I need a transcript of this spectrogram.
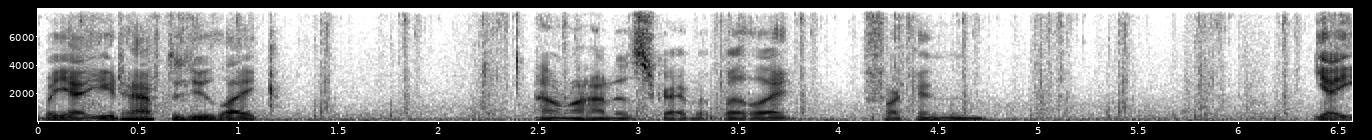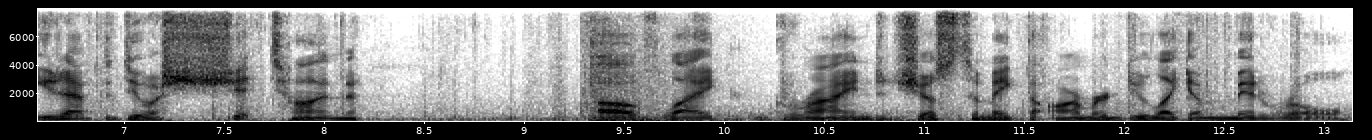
but yeah, you'd have to do like I don't know how to describe it, but like fucking yeah, you'd have to do a shit ton of like grind just to make the armor do like a mid roll.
